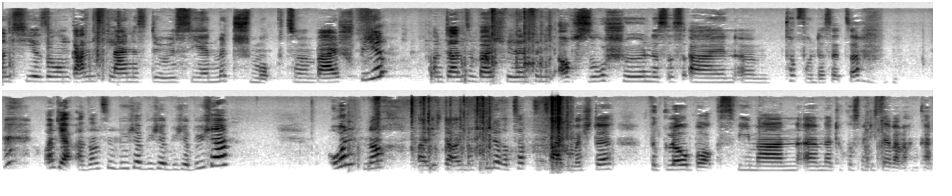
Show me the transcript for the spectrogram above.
Und hier so ein ganz kleines Döschen mit Schmuck zum Beispiel. Und dann zum Beispiel, den finde ich auch so schön, das ist ein ähm, Topfuntersetzer. Und ja, ansonsten Bücher, Bücher, Bücher, Bücher. Und noch, weil ich da euch noch viele Rezepte zeigen möchte, The Glow Box, wie man ähm, Naturkosmetik selber machen kann.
